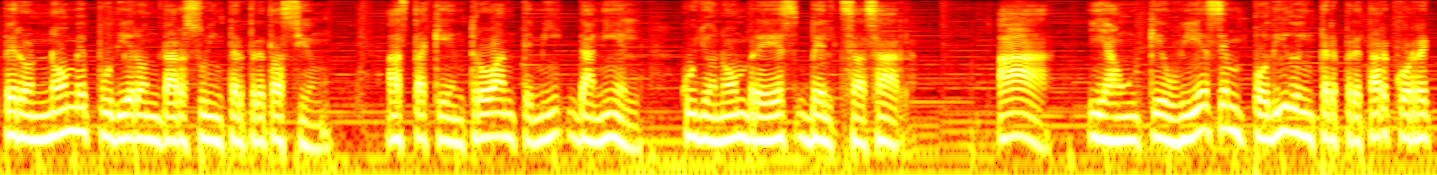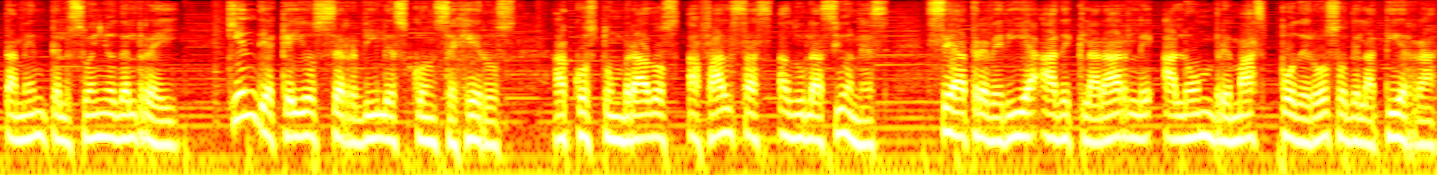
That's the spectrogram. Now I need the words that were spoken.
pero no me pudieron dar su interpretación, hasta que entró ante mí Daniel, cuyo nombre es Beltzazar. Ah, y aunque hubiesen podido interpretar correctamente el sueño del rey, ¿quién de aquellos serviles consejeros, acostumbrados a falsas adulaciones, se atrevería a declararle al hombre más poderoso de la tierra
